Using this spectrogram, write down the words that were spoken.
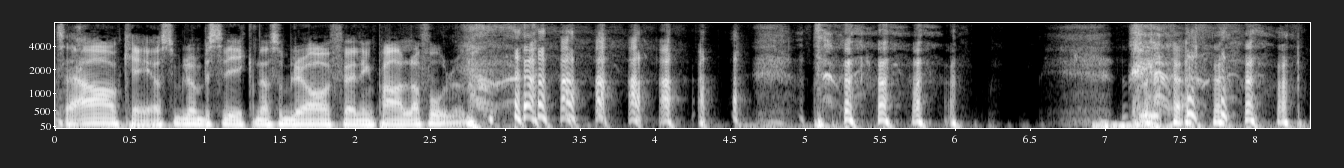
Så här, ja, okej. Och så blir de besvikna och så blir det avföljning på alla forum.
